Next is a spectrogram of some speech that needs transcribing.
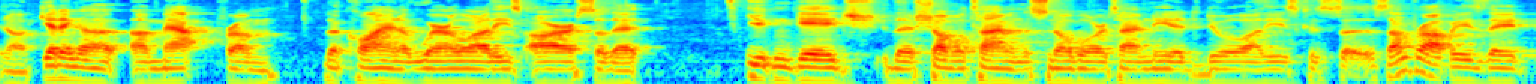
You know, getting a, a map from the client of where a lot of these are, so that you can gauge the shovel time and the snowblower time needed to do a lot of these. Because some properties they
